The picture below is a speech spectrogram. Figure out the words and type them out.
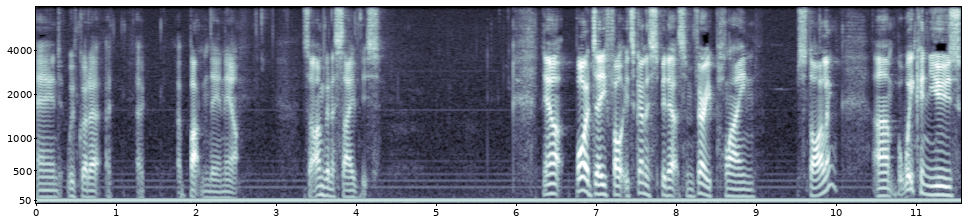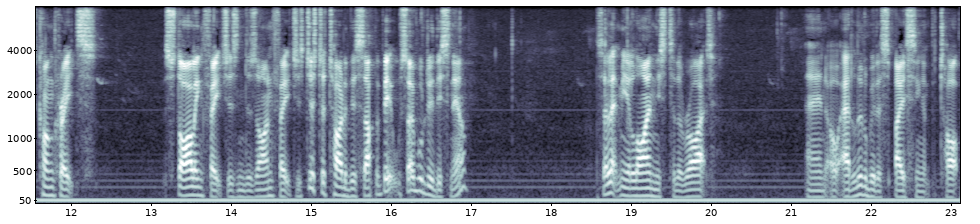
And we've got a, a, a button there now. So I'm going to save this. Now by default it's going to spit out some very plain styling um, but we can use Concrete's styling features and design features just to tidy this up a bit. So we'll do this now so let me align this to the right and I'll add a little bit of spacing at the top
